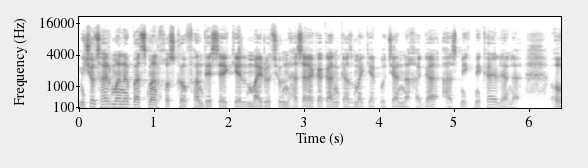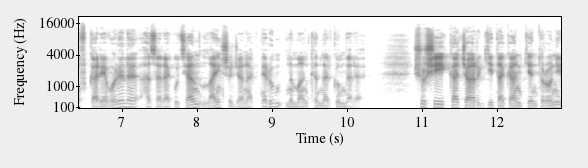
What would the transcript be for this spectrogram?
Միջոցառմանը բացման խոսքով հանդես է եկել Մայրություն հասարակական կազմակերպության նախագահ Հասմիկ Միքայելյանը, ով կարևորել է հասարակության լայն շրջանակներում նման քննարկումները։ Շուշիի Կաճար գիտական կենտրոնի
